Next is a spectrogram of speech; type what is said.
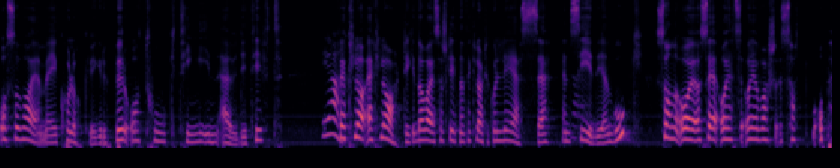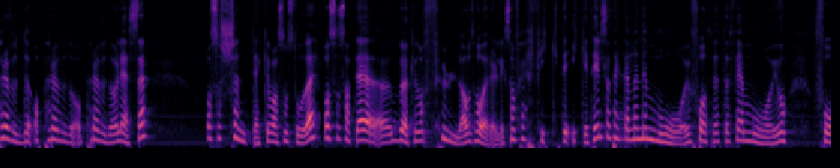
Og så var jeg med i kollokviegrupper og tok ting inn auditivt. Ja. For jeg, klar, jeg klarte ikke, Da var jeg så sliten at jeg klarte ikke å lese en side i en bok. Sånn, og, jeg- så jeg, og, jeg, og jeg var satt og prøvde og prøvde og prøvde å lese. Og så skjønte jeg ikke hva som sto der. Og så satt jeg, øh, Bøkene var fulle av tårer, liksom, for jeg fikk det ikke til. Så jeg tenkte men jeg må jo få til dette, for jeg må jo få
